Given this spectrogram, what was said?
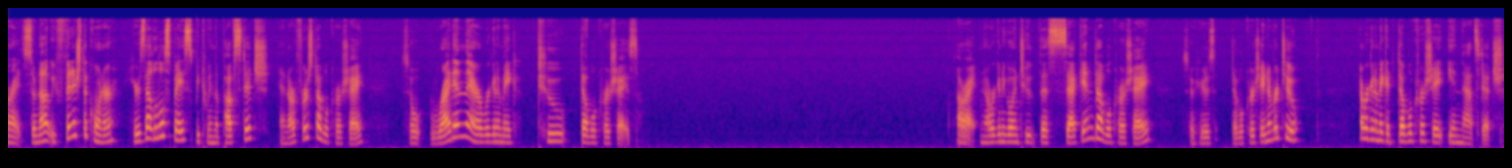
right, so now that we've finished the corner, here's that little space between the puff stitch and our first double crochet. So right in there, we're gonna make two double crochets. All right, now we're going to go into the second double crochet. So here's double crochet number two, and we're going to make a double crochet in that stitch.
